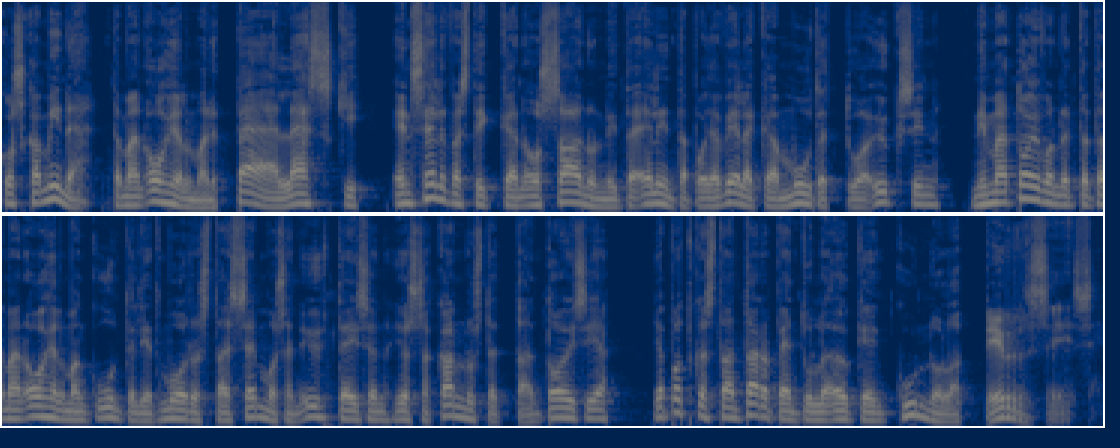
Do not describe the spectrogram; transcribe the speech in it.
Koska minä, tämän ohjelman pääläski, en selvästikään ole saanut niitä elintapoja vieläkään muutettua yksin, niin mä toivon, että tämän ohjelman kuuntelijat muodostaisi semmoisen yhteisön, jossa kannustetaan toisia ja potkastaan tarpeen tulle oikein kunnolla perseeseen.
